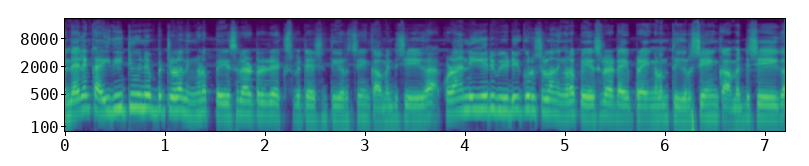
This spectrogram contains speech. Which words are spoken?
എന്തായാലും കൈദി ടുവിനെ പറ്റിയുള്ള നിങ്ങളുടെ പേഴ്സണലായിട്ടൊരു എക്സ്പെക്ടേഷൻ തീർച്ചയായും കമന്റ് ചെയ്യുക. കൂടാതെ ഈ ഒരു വീഡിയോയെക്കുറിച്ചുള്ള നിങ്ങളുടെ പേഴ്സണലായിട്ട് അഭിപ്രായങ്ങളും തീർച്ചയായും കമന്റ് ചെയ്യുക.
